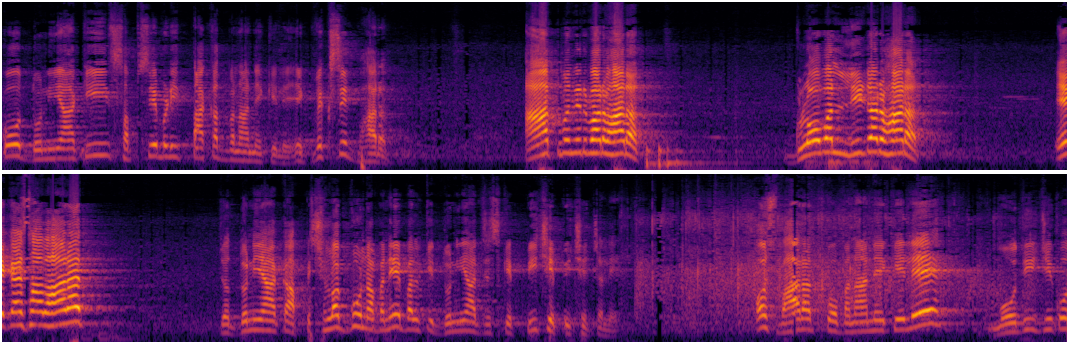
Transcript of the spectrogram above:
को दुनिया की सबसे बड़ी ताकत बनाने के लिए एक विकसित भारत आत्मनिर्भर भारत ग्लोबल लीडर भारत एक ऐसा भारत जो दुनिया का पिछलग्गू न बने बल्कि दुनिया जिसके पीछे पीछे चले। उस भारत को बनाने के लिए मोदी जी को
